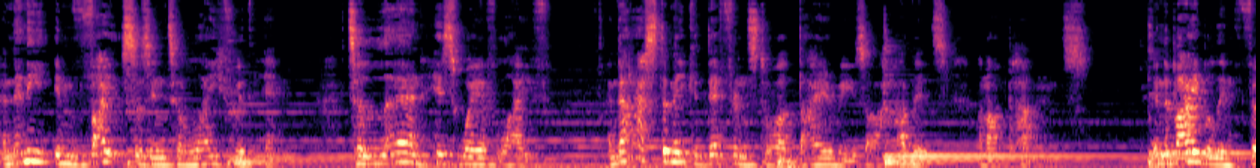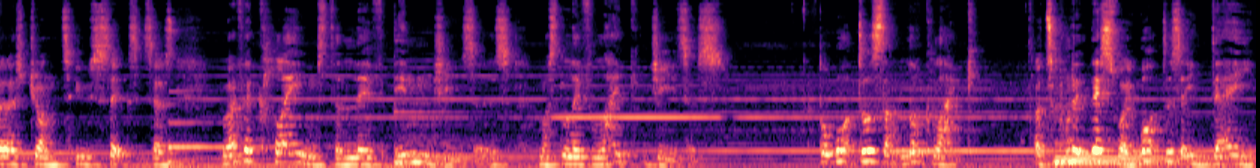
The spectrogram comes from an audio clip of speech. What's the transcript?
And then he invites us into life with him to learn his way of life. And that has to make a difference to our diaries, our habits, and our patterns. In the Bible, in 1 John 2 6, it says, Whoever claims to live in Jesus must live like Jesus. But what does that look like? Or to put it this way, what does a day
